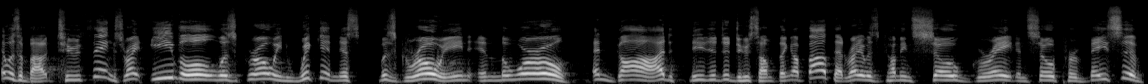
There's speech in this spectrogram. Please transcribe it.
It was about two things, right? Evil was growing, wickedness was growing in the world. And God needed to do something about that, right? It was becoming so great and so pervasive.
